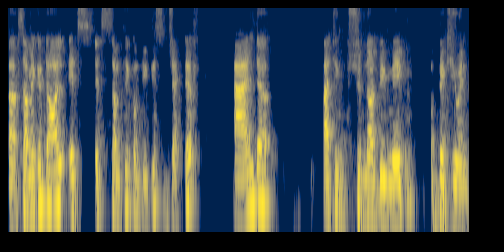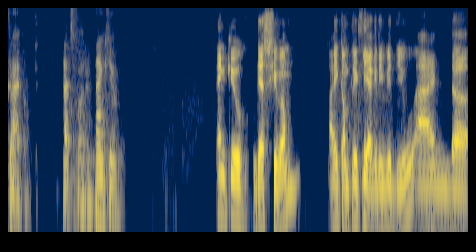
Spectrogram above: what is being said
uh, summing it all, it's it's something completely subjective, and uh, I think should not be made a big hue and cry about. That's about it. Thank you. Thank you, guest Shivam. I completely agree with you, and uh,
